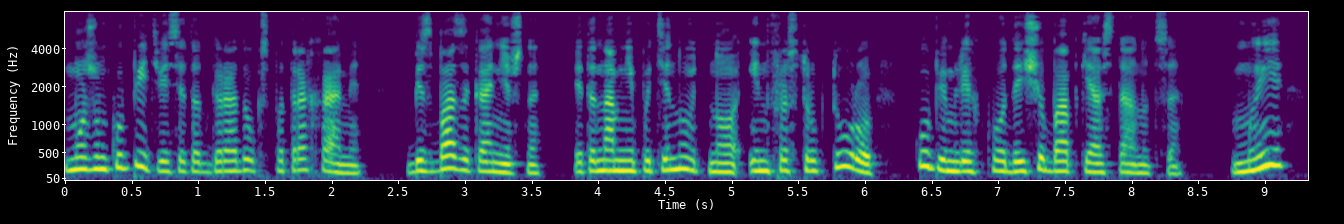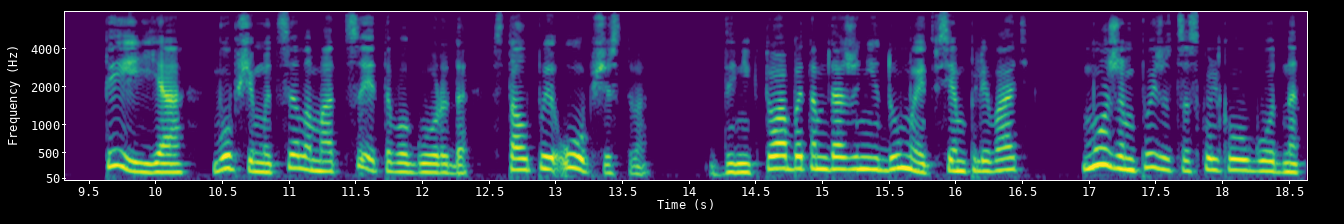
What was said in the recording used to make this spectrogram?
можем купить весь этот городок с потрохами. Без базы, конечно, это нам не потянуть, но инфраструктуру купим легко, да еще бабки останутся. Мы, ты и я, в общем и целом отцы этого города, столпы общества». Да никто об этом даже не думает, всем плевать. Можем пыжиться сколько угодно.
